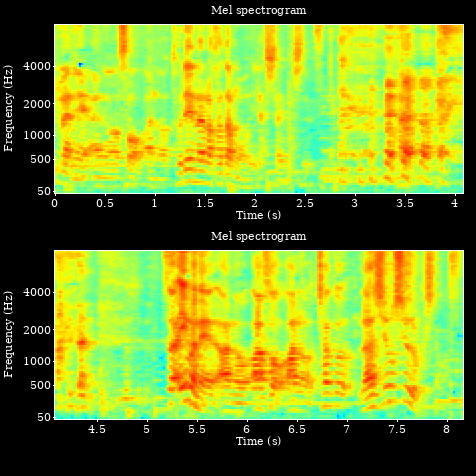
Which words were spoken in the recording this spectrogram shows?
今ねあのそうあのトレーナーの方もいらっしゃいましてですね、はい、さあ今ねあのあそうあのちゃんとラジオ収録してます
